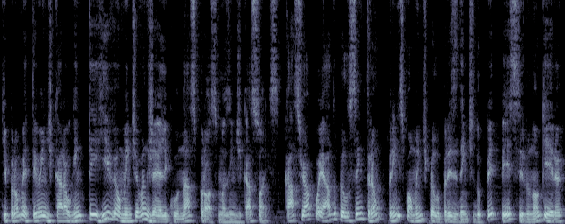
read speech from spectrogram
que prometeu indicar alguém terrivelmente evangélico nas próximas indicações. Cássio é apoiado pelo Centrão, principalmente pelo presidente do PP, Ciro Nogueira,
